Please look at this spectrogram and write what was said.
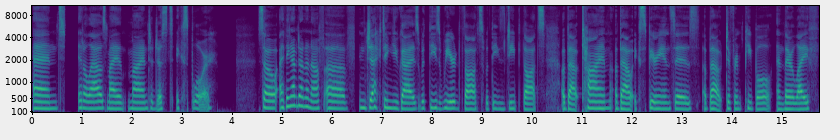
and it allows my mind to just explore. So I think I've done enough of injecting you guys with these weird thoughts, with these deep thoughts about time, about experiences, about different people and their life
